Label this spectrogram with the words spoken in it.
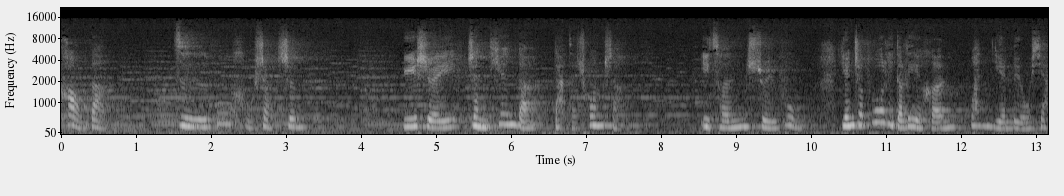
浩荡，自屋后上升。雨水整天的打在窗上，一层水雾沿着玻璃的裂痕蜿蜒流下。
